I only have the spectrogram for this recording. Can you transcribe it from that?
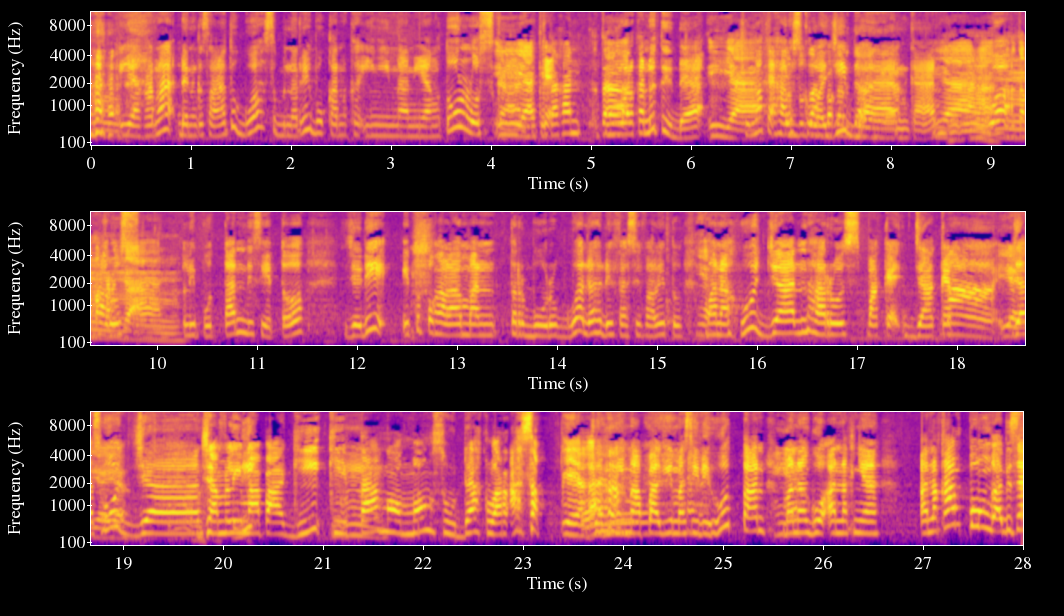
iya karena dan ke sana tuh gue sebenarnya bukan keinginan yang tulus kan Iya, kita Kayak kan, eh, mengeluarkan duit tidak Iya. cuma kayak harus kewajiban kan Iya, gue harus pekerjaan. liputan di situ Jadi itu pengalaman terburuk gue adalah di festival itu. Iya. Mana hujan harus pakai jaket Nah, iya, jas iya, iya. hujan. Jam 5 pagi kita ngomong sudah keluar asap ya kan. Jam 5 pagi masih di hutan. Iya. Mana gue anaknya anak kampung nggak bisa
